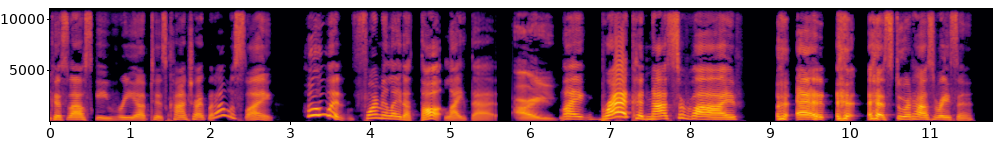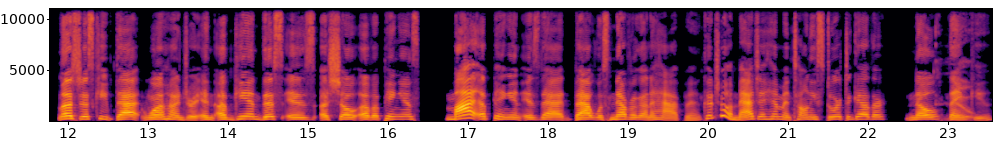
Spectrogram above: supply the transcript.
Keselowski re upped his contract, but I was like, who would formulate a thought like that? I like Brad could not survive at at Stewart Haas Racing. Let's just keep that 100. And again, this is a show of opinions. My opinion is that that was never going to happen. Could you imagine him and Tony Stewart together? No, thank no, you.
